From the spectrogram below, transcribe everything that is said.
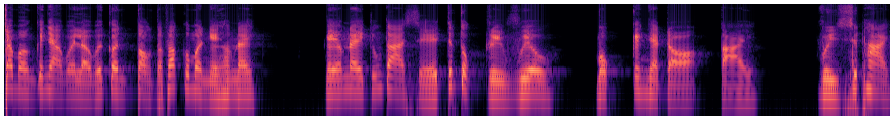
Chào mừng cả nhà quay lại với kênh Toàn Tập Phát của mình ngày hôm nay. Ngày hôm nay chúng ta sẽ tiếp tục review một căn nhà trọ tại V-Ship 2.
